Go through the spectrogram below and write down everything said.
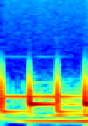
you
